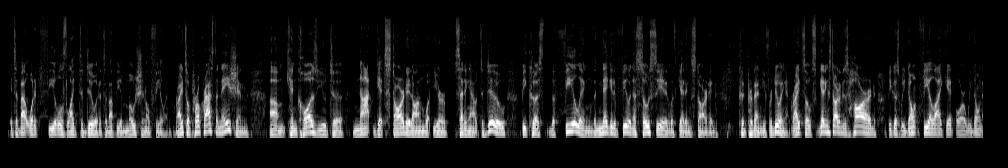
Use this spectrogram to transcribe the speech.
It's about what it feels like to do it. It's about the emotional feeling, right? So procrastination um, can cause you to not get started on what you're setting out to do because the feeling, the negative feeling associated with getting started could prevent you from doing it, right? So getting started is hard because we don't feel like it or we don't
